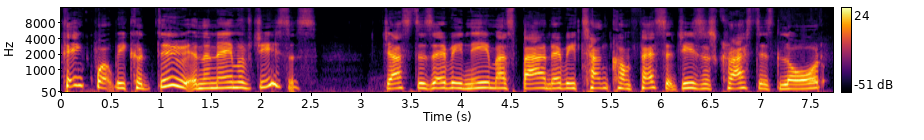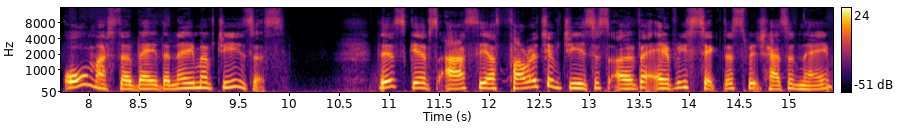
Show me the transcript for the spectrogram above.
Think what we could do in the name of Jesus. Just as every knee must bow and every tongue confess that Jesus Christ is Lord, all must obey the name of Jesus. This gives us the authority of Jesus over every sickness which has a name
